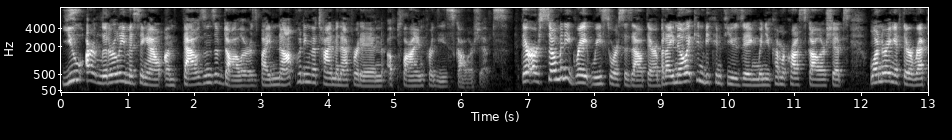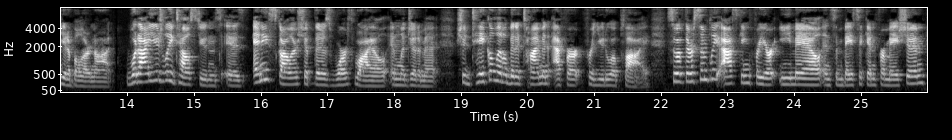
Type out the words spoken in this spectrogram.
You are literally missing out on thousands of dollars by not putting the time and effort in applying for these scholarships. There are so many great resources out there, but I know it can be confusing when you come across scholarships, wondering if they're reputable or not. What I usually tell students is any scholarship that is worthwhile and legitimate should take a little bit of time and effort for you to apply. So if they're simply asking for your email and some basic information,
